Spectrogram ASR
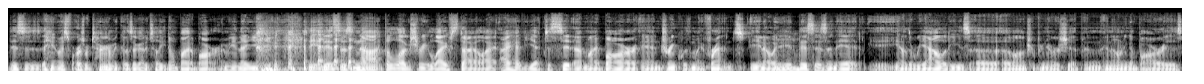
This is, you know, as far as retirement goes, I got to tell you, don't buy a bar. I mean, that you, you the, this is not the luxury lifestyle. I, I have yet to sit at my bar and drink with my friends. You know, mm. it, this isn't it. You know, the realities of, of entrepreneurship and, and, owning a bar is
